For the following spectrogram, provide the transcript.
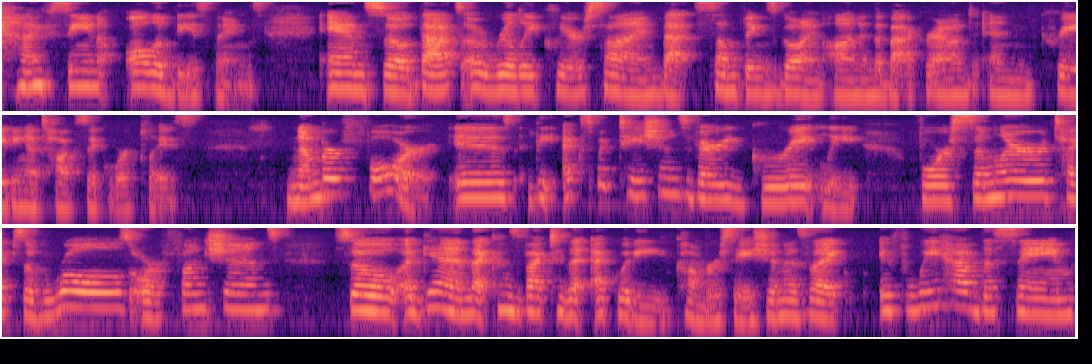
I've seen all of these things. And so that's a really clear sign that something's going on in the background and creating a toxic workplace. Number four is the expectations vary greatly for similar types of roles or functions. So, again, that comes back to the equity conversation is like if we have the same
